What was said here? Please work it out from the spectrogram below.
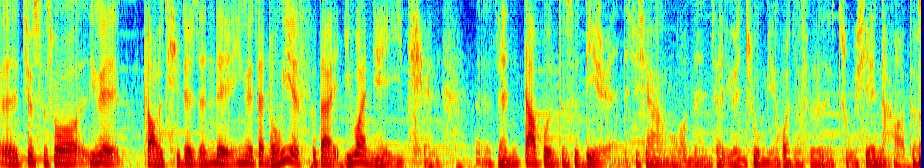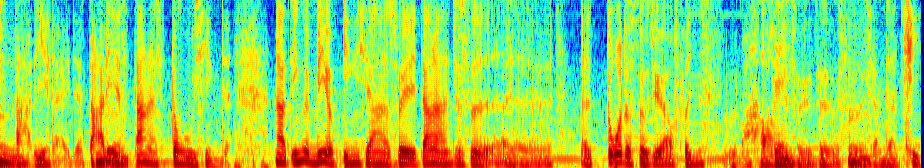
呃，就是说，因为早期的人类，因为在农业时代一万年以前。人大部分都是猎人的，就像我们的原住民或者是祖先呐，哈，都是打猎来的。嗯、打猎是当然是动物性的。嗯、那因为没有冰箱啊，所以当然就是呃呃多的时候就要分食嘛，哈，就是这个是想叫气，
